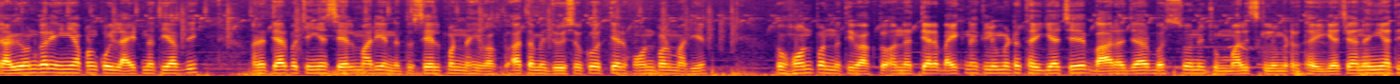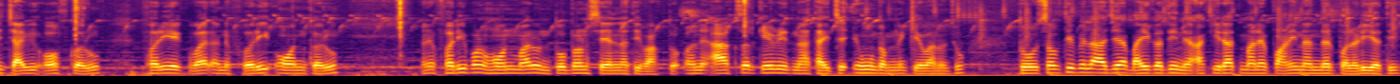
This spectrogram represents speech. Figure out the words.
ચાવી ઓન કરી, અહીંયા પણ કોઈ લાઇટ નથી આવતી. અને ત્યાર પછી અહીંયા સેલ મારીએ ને તો સેલ પણ નહીં વાગતો. આ તમે જોઈ શકો, અત્યારે હોર્ન પણ મારીએ. તો હોર્ન પણ નથી વાગતો. અને અત્યારે બાઇકના કિલોમીટર થઈ ગયા છે, બાર હજાર બસો ને ચુમ્માલીસ કિલોમીટર થઈ ગયા છે. અને અહીંયાથી ચાવી ઓફ કરું, ફરી એકવાર અને ફરી ઓન કરું. અને ફરી પણ હોર્ન મારું ને તો પણ સેલ નથી વાગતો. અને આ અક્ષર કેવી રીતના થાય છે એ હું તમને કહેવાનો છું. તો સૌથી પહેલાં આ બાઇક હતી ને, આખી રાત મારે પાણીના અંદર પલળી હતી.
